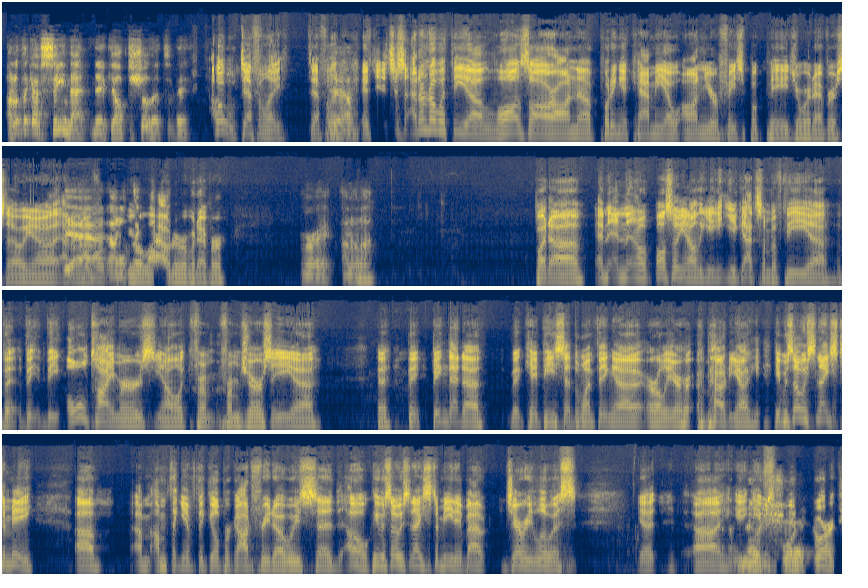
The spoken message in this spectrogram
I don't think I've seen that, Nick. You'll have to show that to me. Oh, definitely, definitely. Yeah. It's, it's just I don't know what the uh, laws are on uh, putting a cameo on your Facebook page or whatever. So you know, I, I yeah, I don't know you're allowed or whatever. All right, I don't know. But uh, and and then also you know you, you got some of the uh the the, the old timers you know like from from Jersey uh, uh being that uh KP said the one thing uh earlier about you know he, he was always nice to me um I'm, I'm thinking of the Gilbert Gottfried always said oh he was always nice to me about Jerry Lewis yeah uh he, No he was born in shit. Newark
